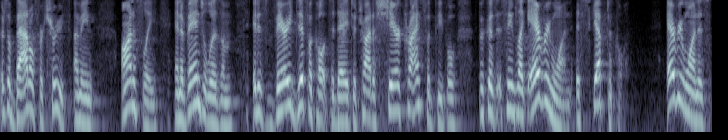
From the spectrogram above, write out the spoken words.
There's a battle for truth. I mean, honestly, in evangelism, it is very difficult today to try to share Christ with people because it seems like everyone is skeptical. Everyone is,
